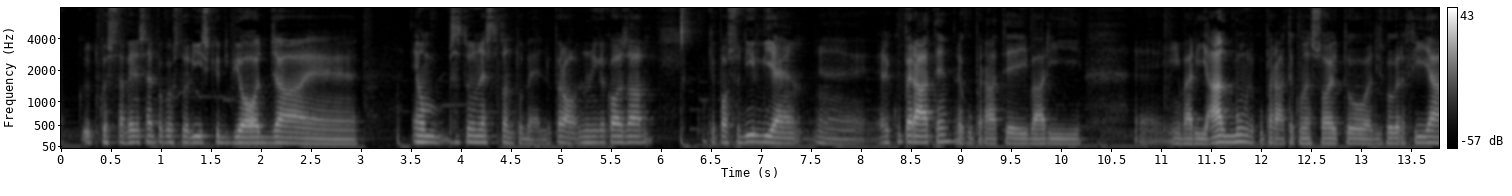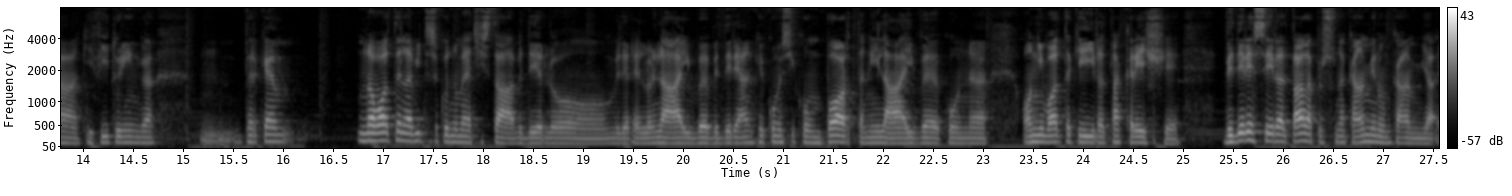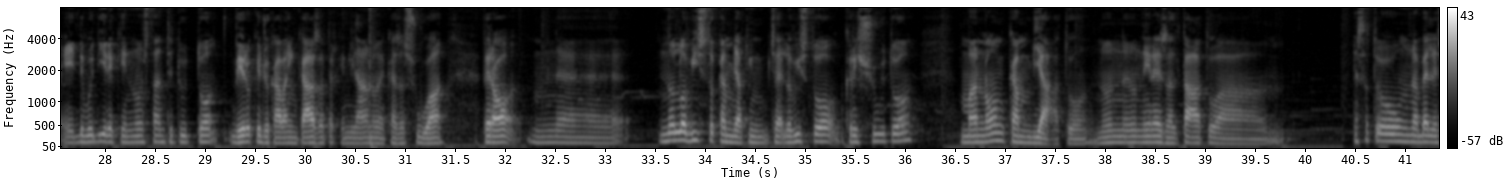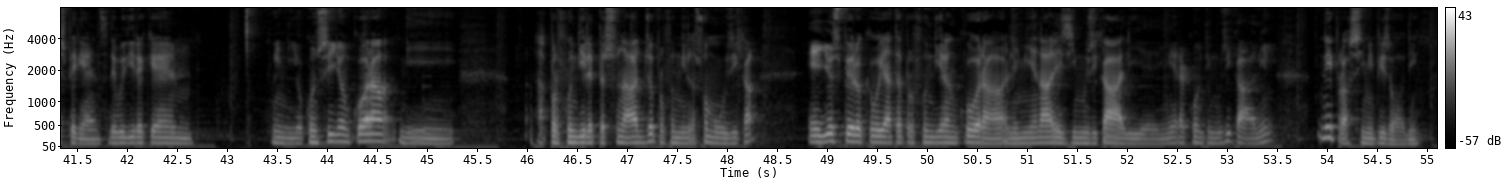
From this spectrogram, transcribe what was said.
avere sempre questo rischio di pioggia è, è, un, stato, non è stato tanto bello, però l'unica cosa che posso dirvi è eh, recuperate, recuperate i vari, eh, i vari, album, recuperate come al solito la discografia, anche i featuring, mh, mm, perché una volta nella vita secondo me ci sta a vederlo, vederlo in live, vedere anche come si comporta nei live con ogni volta che in realtà cresce. Vedere se in realtà la persona cambia o non cambia. E devo dire che nonostante tutto, vero che giocava in casa perché Milano è casa sua, però mh, mm, eh, non l'ho visto cambiato, in, cioè l'ho visto cresciuto ma non cambiato, non, non era esaltato a... È stata una bella esperienza, devo dire che Quindi io consiglio ancora di approfondire il personaggio, approfondire la sua musica e io spero che vogliate approfondire ancora le mie analisi musicali e i miei racconti musicali nei prossimi episodi.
